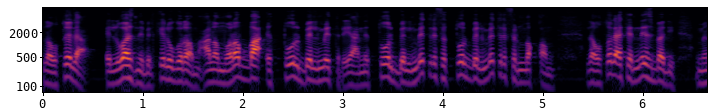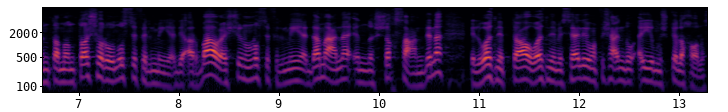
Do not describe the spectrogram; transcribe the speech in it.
لو طلع الوزن بالكيلو جرام على مربع الطول بالمتر يعني الطول بالمتر في الطول بالمتر في المقام. لو طلعت النسبة دي من 18.5% ل 24.5% ده معناه إن الشخص عندنا الوزن بتاعه وزن مثالي ومفيش عنده أي مشكلة خالص.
